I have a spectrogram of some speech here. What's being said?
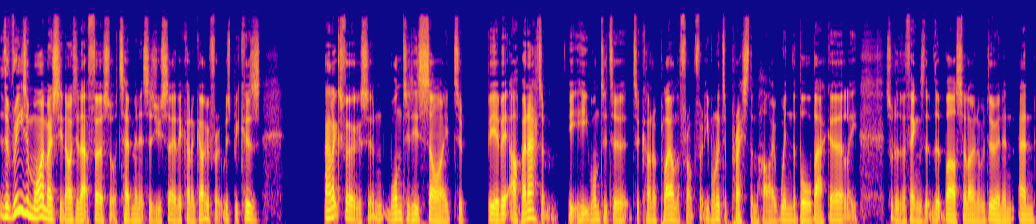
the reason why Manchester United that first sort of ten minutes, as you say, they kind of go for it was because Alex Ferguson wanted his side to be a bit up and at 'em. He, he wanted to to kind of play on the front foot. He wanted to press them high, win the ball back early, sort of the things that, that Barcelona were doing. And and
